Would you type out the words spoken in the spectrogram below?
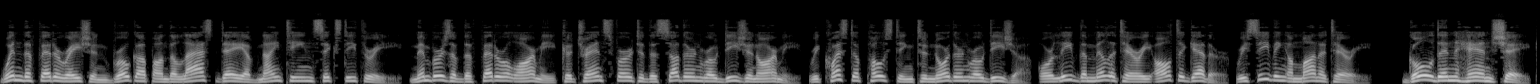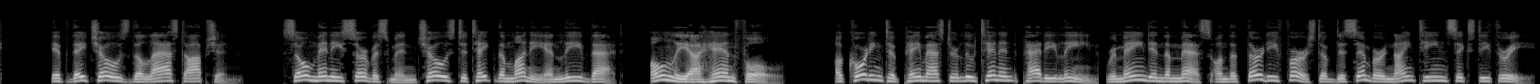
When the Federation broke up on the last day of 1963, members of the Federal Army could transfer to the Southern Rhodesian Army, request a posting to Northern Rhodesia, or leave the military altogether, receiving a monetary golden handshake if they chose the last option. So many servicemen chose to take the money and leave that only a handful, according to Paymaster Lieutenant Paddy Lean, remained in the mess on 31 December 1963.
